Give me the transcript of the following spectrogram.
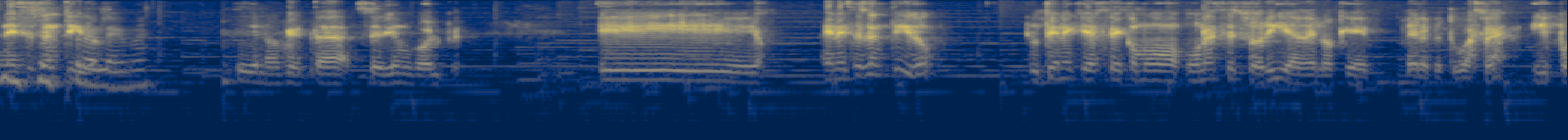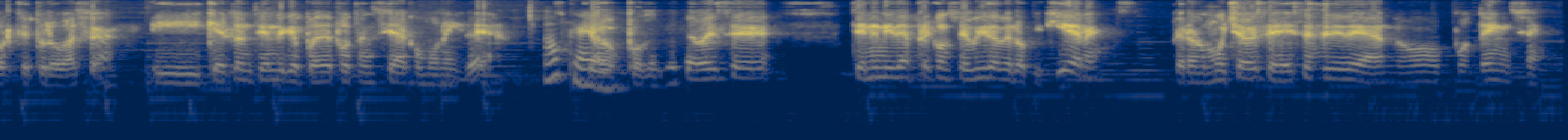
en ese sentido, sí, no, que está, se dio un golpe. Eh, en ese sentido, tú tienes que hacer como una asesoría de lo que de lo que tú vas a hacer y por qué tú lo vas a hacer y qué tú entiendes que puede potenciar como una idea. Okay. Pero porque muchas veces tienen ideas preconcebidas de lo que quieren, pero muchas veces esas ideas no potencian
